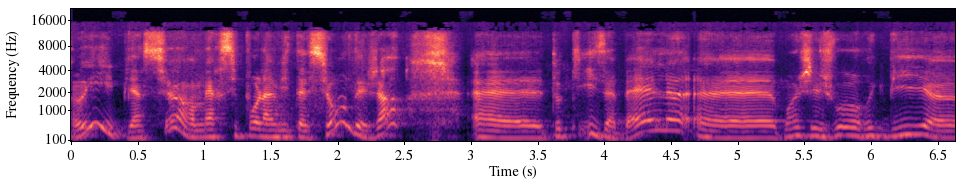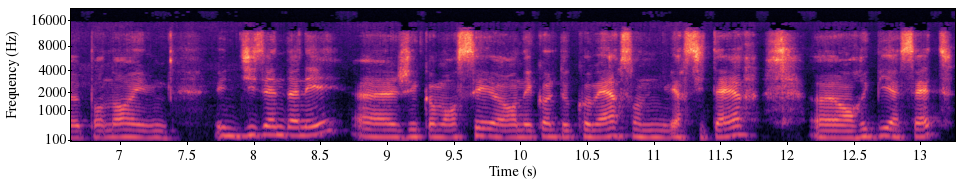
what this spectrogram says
Oui, bien sûr. Merci pour l'invitation déjà. Euh, donc Isabelle, euh, moi j'ai joué au rugby euh, pendant une, une dizaine d'années. J'ai commencé en école de commerce, en universitaire, en rugby à 7.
